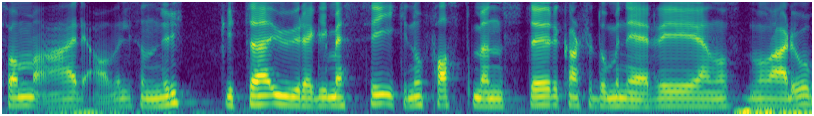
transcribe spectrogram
som er av litt sånn rykkete, uregelmessig, ikke noe fast mønster, kanskje dominerer i Nå, er det jo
